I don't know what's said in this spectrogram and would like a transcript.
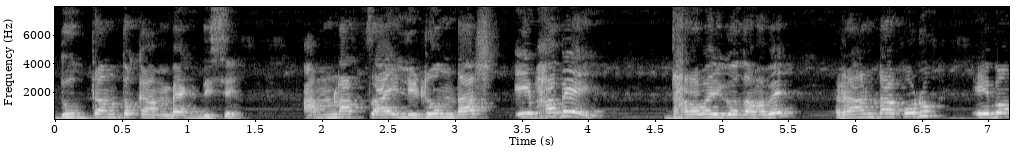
দুর্দান্ত কামব্যাক দিছে। আমরা চাই লিটন দাস এভাবে ধারাবাহিকতাভাবে রানটা করুক এবং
